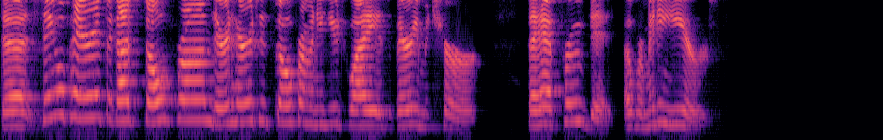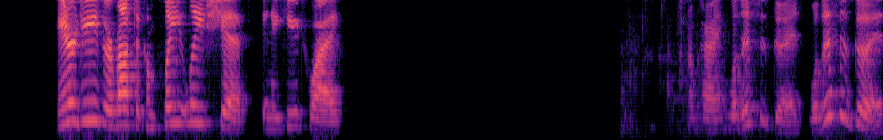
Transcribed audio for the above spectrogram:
The single parent that God stole from, their inheritance stole from in a huge way, is very mature. They have proved it over many years. Energies are about to completely shift in a huge way. Okay, well, this is good. Well, this is good.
